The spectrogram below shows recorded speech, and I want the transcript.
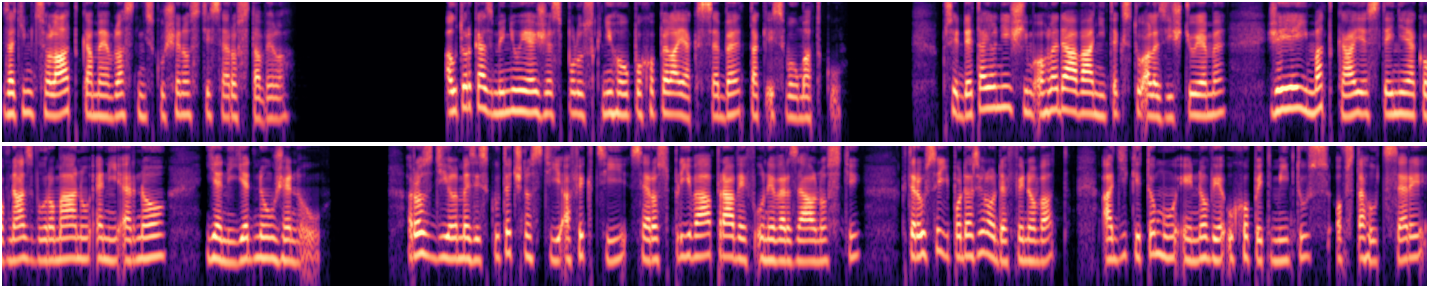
zatímco látka mé vlastní zkušenosti se rozstavila. Autorka zmiňuje, že spolu s knihou pochopila jak sebe, tak i svou matku. Při detailnějším ohledávání textu ale zjišťujeme, že její matka je stejně jako v názvu románu Annie Ernaux jen jednou ženou. Rozdíl mezi skutečností a fikcí se rozplývá právě v univerzálnosti, kterou se jí podařilo definovat a díky tomu i nově uchopit mýtus o vztahu dcery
